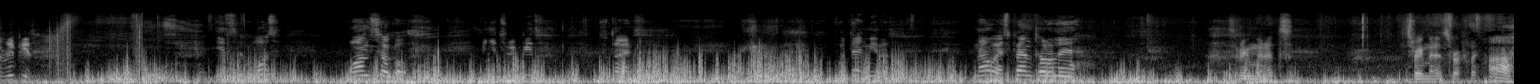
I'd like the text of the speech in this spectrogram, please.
and repeat. It was one circle. We need to repeat two times for 10 minutes. Now I spent only Three minutes. Three minutes roughly. ah,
